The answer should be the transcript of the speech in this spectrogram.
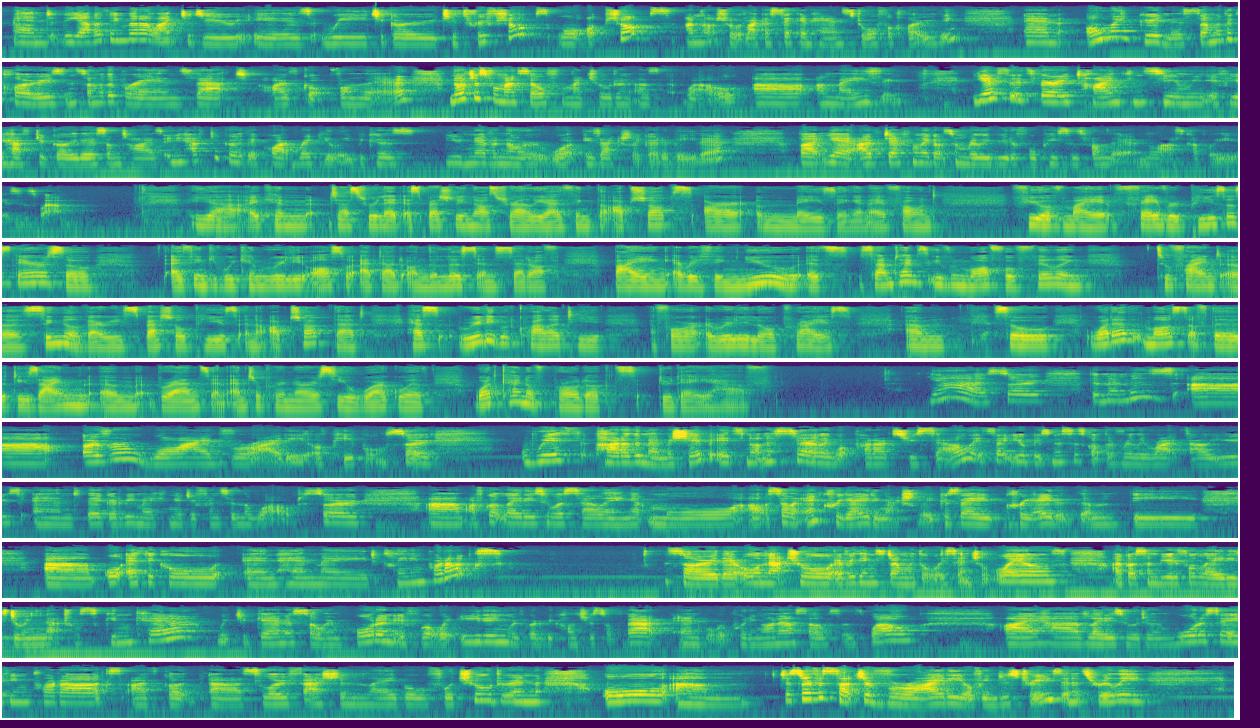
and the other thing that I like to do is we to go to thrift shops or op shops. I'm not sure, like a secondhand store for clothing. And oh my goodness, some of the clothes and some of the brands that I've got from there, not just for myself, for my children as well, are amazing. Yes, it's very time consuming if you have to go there sometimes, and you have to go there quite regularly because you never know what is actually going to be there. But yeah, I've definitely got some really beautiful pieces from there in the last couple of years as well. Yeah, I can just relate, especially in Australia. I think the op shops are amazing, and I found few of my favorite pieces there. So I think we can really also add that on the list instead of buying everything new. It's sometimes even more fulfilling to find a single very special piece in an op shop that has really good quality for a really low price. Um, So, what are most of the design um, brands and entrepreneurs you work with? What kind of products do they have? Yeah, so the members are over a wide variety of people. So with part of the membership, it's not necessarily what products you sell, it's that your business has got the really right values and they're going to be making a difference in the world. So, um, I've got ladies who are selling more, uh, selling and creating actually, because they created them, the um, all ethical and handmade cleaning products. So they're all natural. Everything's done with all essential oils. I've got some beautiful ladies doing natural skincare, which again is so important. If what we're eating, we've got to be conscious of that and what we're putting on ourselves as well. I have ladies who are doing water saving products. I've got a slow fashion label for children, all um, just over such a variety of industries. And it's really,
